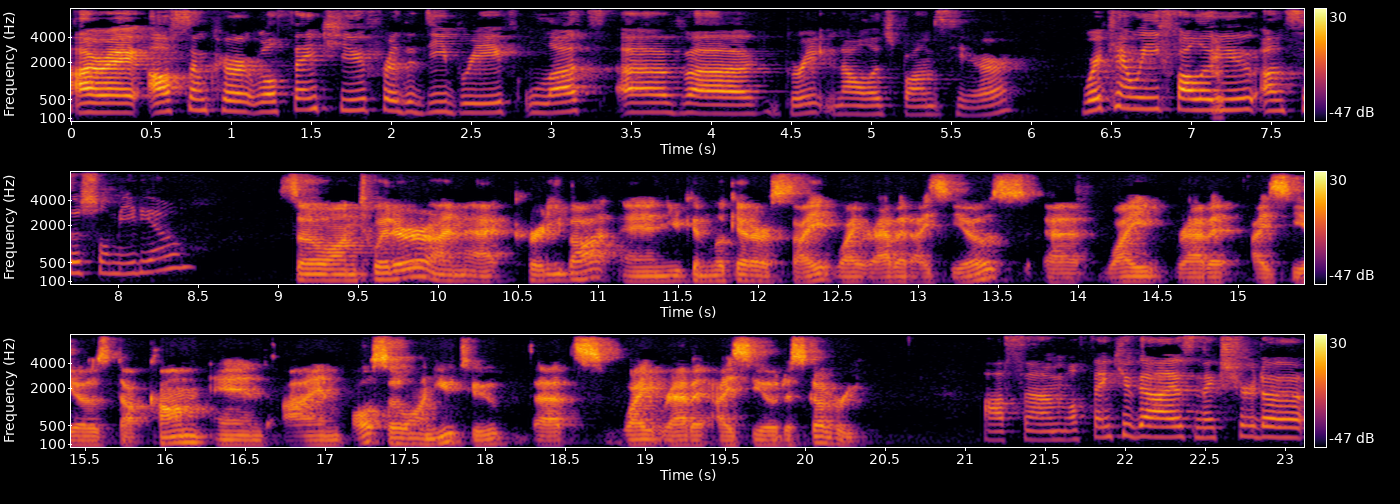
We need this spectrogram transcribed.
All right, awesome, Kurt. Well, thank you for the debrief. Lots of uh, great knowledge bombs here. Where can we follow you on social media? So on Twitter, I'm at CurdyBot, and you can look at our site, White Rabbit ICOs, at whiterabbitiCos.com, and I'm also on YouTube. That's White Rabbit ICO Discovery. Awesome. Well, thank you guys. Make sure to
